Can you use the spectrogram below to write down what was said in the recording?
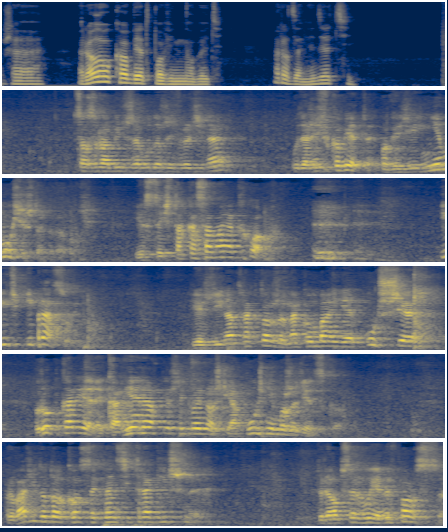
że rolą kobiet powinno być rodzenie dzieci. Co zrobić, żeby uderzyć w rodzinę? Uderzyć w kobietę. Powiedzieć nie musisz tego robić. Jesteś taka sama jak chłop. Idź i pracuj. Jeździ na traktorze, na kombajnie, ucz się, rób karierę. Kariera w pierwszej kolejności, a później może dziecko. Prowadzi to do konsekwencji tragicznych, które obserwujemy w Polsce.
